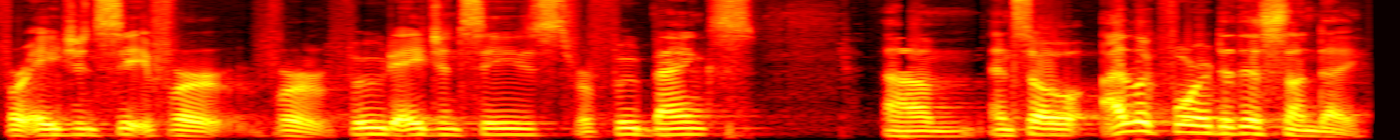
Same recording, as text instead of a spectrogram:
for agency for, for food agencies, for food banks. Um, and so I look forward to this Sunday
